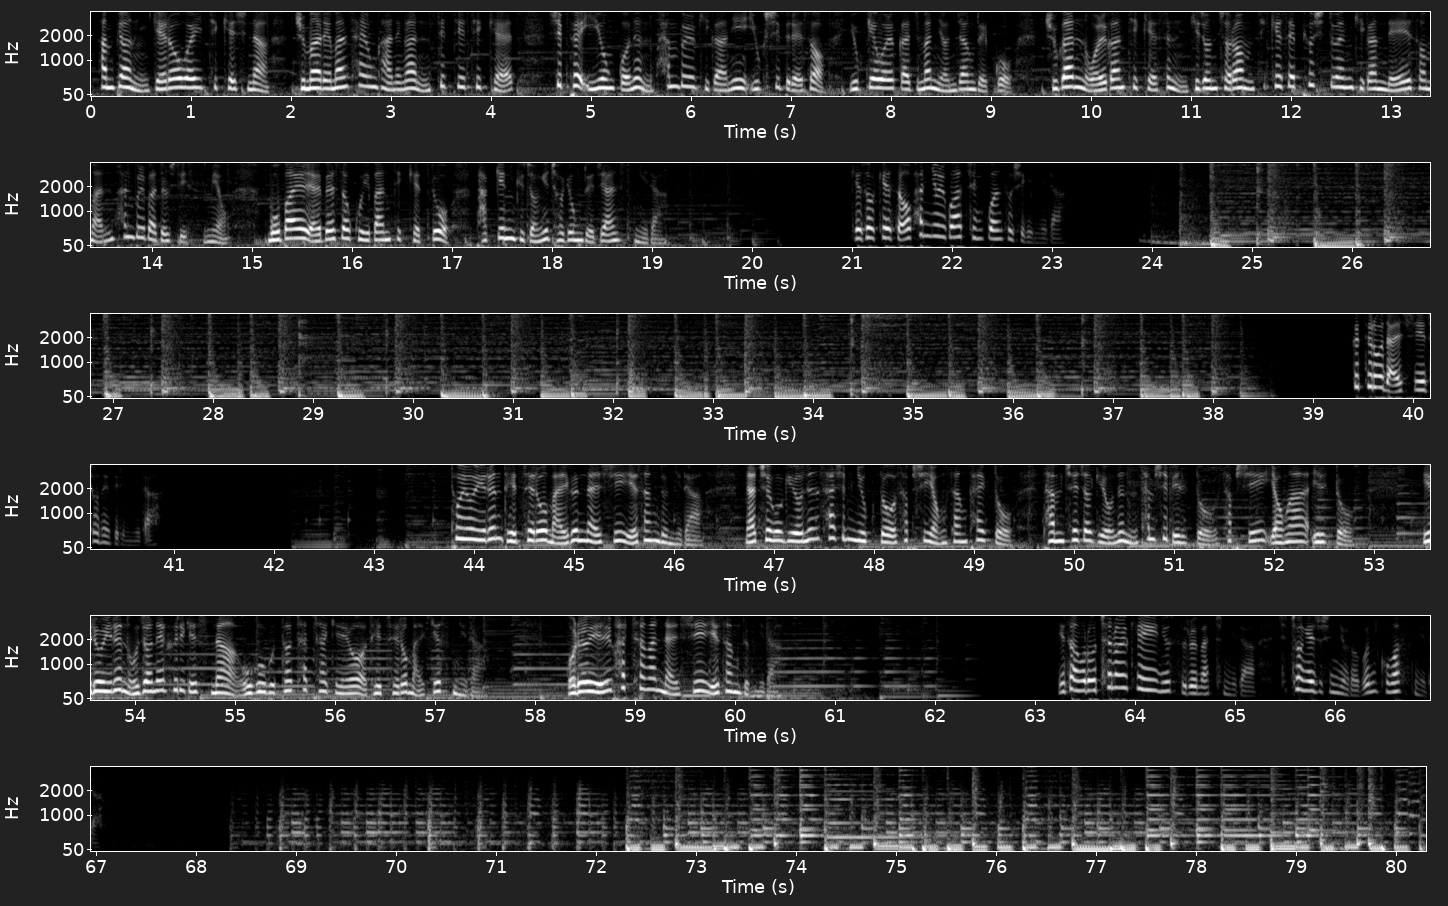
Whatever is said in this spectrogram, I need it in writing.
한편 게러웨이 티켓이나 주말에만 사용 가능한 시티 티켓 10회 이용권은 환불 기간이 60일에서 6개월까지만 연장됐고 주간 월간 티켓은 기존처럼 티켓에 표시된 기간 내에서만 환불받을 수 있으며 모바일 앱에서 구입한 티켓도 바뀐 규정이 적용되지 않습니다. 계속해서 환율과 증권 소식입니다. 끝으로 날씨 전해드립니다. 토요일은 대체로 맑은 날씨 예상됩니다. 낮 최고 기온은 46도, 섭씨 영상 8도, 밤 최저 기온은 31도, 섭씨 영하 1도. 일요일은 오전에 흐리겠으나 오후부터 차차 개어 대체로 맑겠습니다. 월요일 화창한 날씨 예상됩니다. 이상으로 채널 K 뉴스를 마칩니다. 시청해 주신 여러분 고맙습니다.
